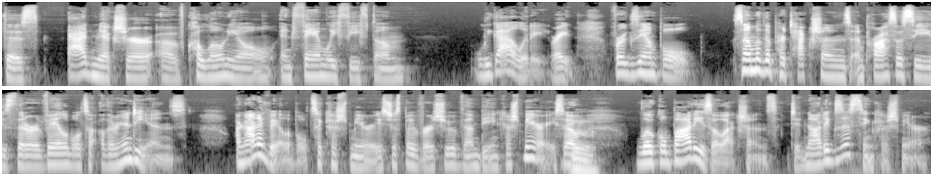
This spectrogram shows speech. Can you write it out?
this admixture of colonial and family fiefdom legality, right? For example, some of the protections and processes that are available to other Indians are not available to Kashmiris just by virtue of them being Kashmiri. So mm. Local bodies elections did not exist in Kashmir.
